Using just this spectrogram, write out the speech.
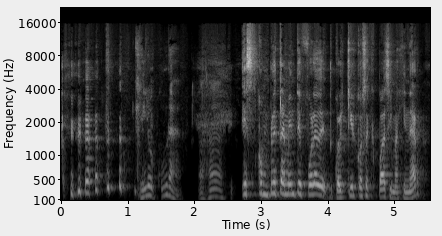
Qué locura. Es completamente fuera de cualquier cosa que puedas imaginar.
